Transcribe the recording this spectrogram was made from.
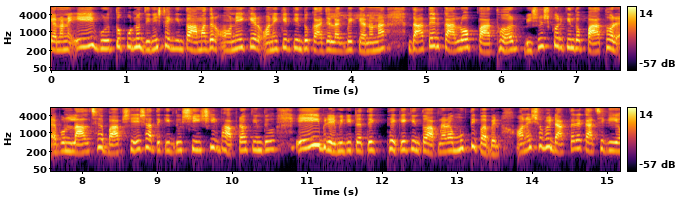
কেননা এই গুরুত্বপূর্ণ জিনিসটা কিন্তু আমাদের অনেকের অনেকের কিন্তু কাজে লাগবে, কেননা দাঁতের কালো পাথর, বিশেষ করে কিন্তু পাথর এবং লালচে ভাব, সেই সাথে কিন্তু শিশির ভাবটাও কিন্তু এই রেমেডিটাতে থেকে কিন্তু আপনারা মুক্তি পাবেন। অনেক সময় ডাক্তারের কাছে গিয়ে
